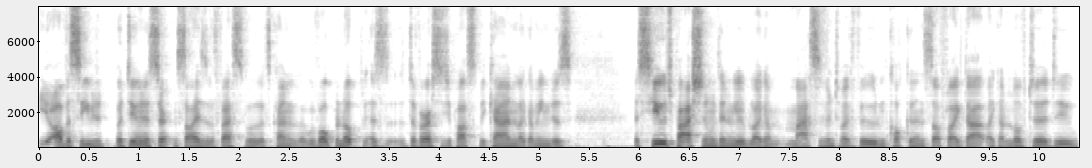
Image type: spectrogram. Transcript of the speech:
you obviously with doing a certain size of the festival, it's kind of we've opened up as diverse as you possibly can. Like I mean, there's this huge passion within the group. Like I'm massive into my food and cooking and stuff like that. Like I'd love to do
